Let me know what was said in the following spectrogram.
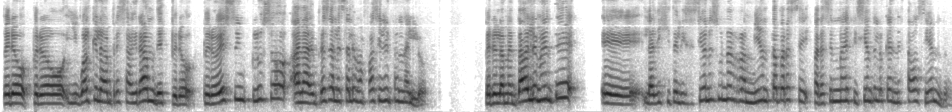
pero, pero igual que las empresas grandes, pero, pero eso incluso a las empresas les sale más fácil entenderlo. Pero lamentablemente eh, la digitalización es una herramienta para ser, para ser más eficiente lo que han estado haciendo.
